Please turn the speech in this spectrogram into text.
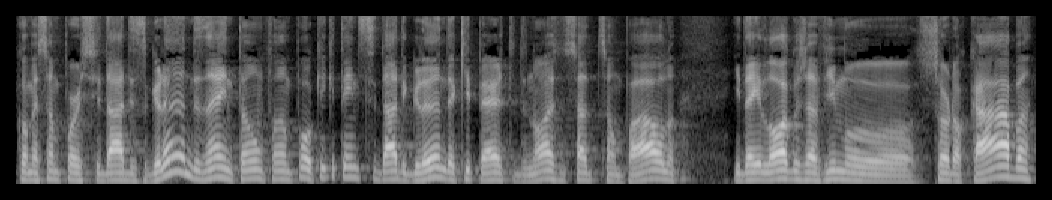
começamos por cidades grandes, né? Então falando, pô, o que, que tem de cidade grande aqui perto de nós, no estado de São Paulo? E daí logo já vimos Sorocaba,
